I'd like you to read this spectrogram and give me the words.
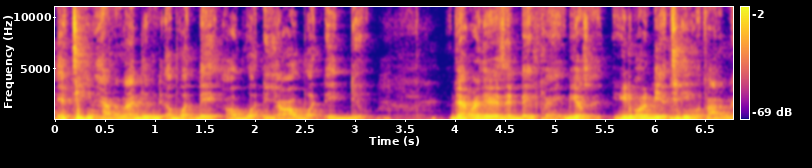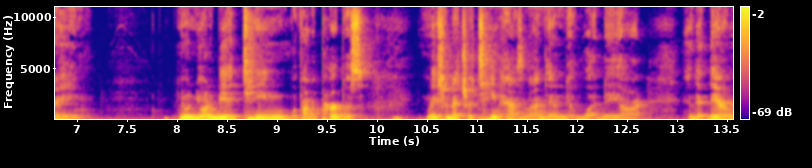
your team have an identity of what they of what they are, what they do. That right there is a big thing because you don't want to be a team without a name. You, you want to be a team without a purpose. Make sure that your team has an identity of what they are and that they are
